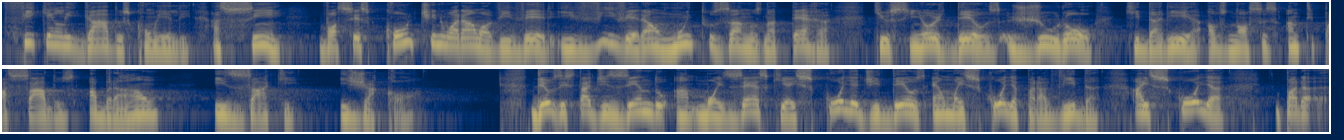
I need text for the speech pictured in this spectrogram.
fiquem ligados com Ele. Assim, vocês continuarão a viver e viverão muitos anos na terra que o Senhor Deus jurou que daria aos nossos antepassados Abraão, Isaque e Jacó. Deus está dizendo a Moisés que a escolha de Deus é uma escolha para a vida, a escolha para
